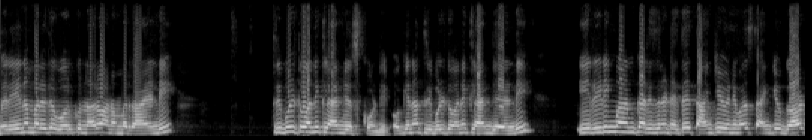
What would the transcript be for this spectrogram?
మీరు ఏ నెంబర్ అయితే కోరుకున్నారో ఆ నెంబర్ రాయండి. త్రిబుల్ టూ అని క్లైమ్ చేసుకోండి. ఓకేనా త్రిబుల్ టూ అని క్లైమ్ చేయండి. ఈ రీడింగ్ కనుక రిజనెట్ అయితే thank you universe thank you God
